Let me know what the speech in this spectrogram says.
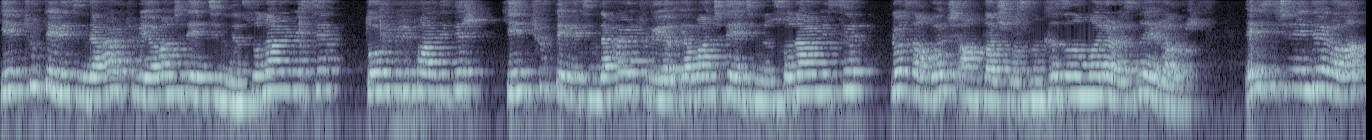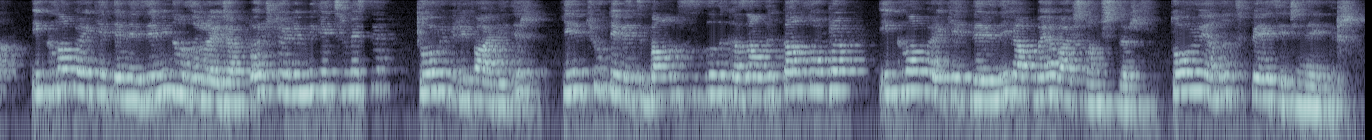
Yeni Türk Devleti'nde her türlü yabancı denetiminin sona ermesi doğru bir ifadedir. Yeni Türk Devleti'nde her türlü ya- yabancı denetiminin sona ermesi Lozan Barış Antlaşması'nın kazanımları arasında yer alır. E seçeneğinde yer alan inkılap hareketlerine zemin hazırlayacak barış dönemini getirmesi doğru bir ifadedir. Yeni Türk Devleti bağımsızlığını kazandıktan sonra inkılap hareketlerini yapmaya başlamıştır. Doğru yanıt B seçeneğidir.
